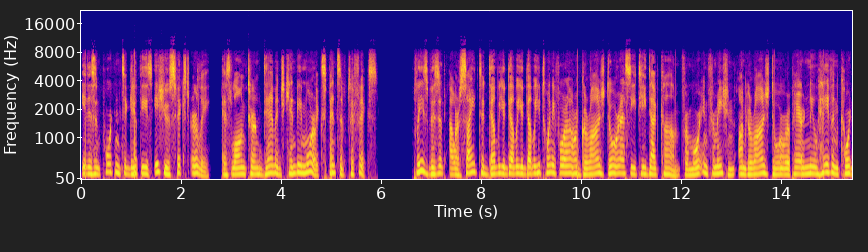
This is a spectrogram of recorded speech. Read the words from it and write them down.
It is important to get these issues fixed early, as long-term damage can be more expensive to fix. Please visit our site to www.24hourgaragedoorsct.com for more information on garage door repair New Haven Court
